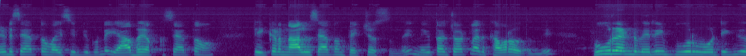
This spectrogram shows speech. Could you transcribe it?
ఏడు శాతం వైసీపీకి ఉంటే యాభై ఒక్క శాతం ఇక్కడ నాలుగు శాతం పెంచి వస్తుంది మిగతా చోట్ల అది కవర్ అవుతుంది. Poor and very poor voting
